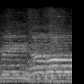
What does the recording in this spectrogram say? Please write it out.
behold.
